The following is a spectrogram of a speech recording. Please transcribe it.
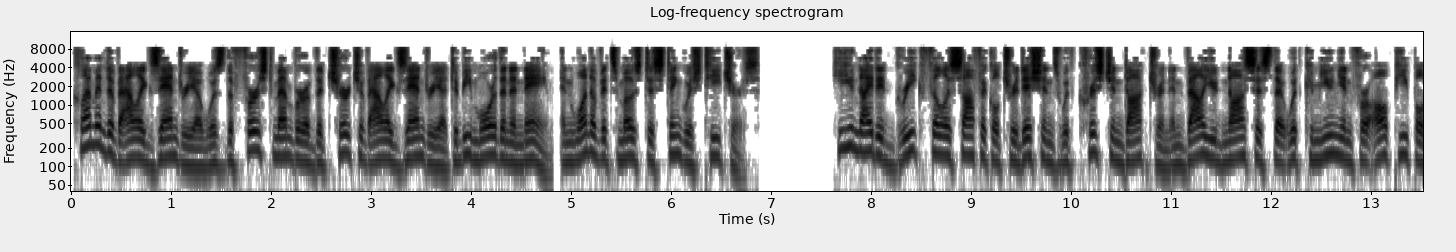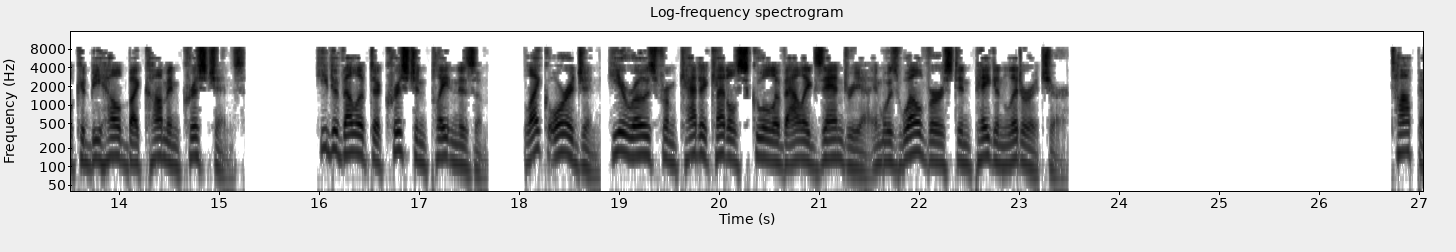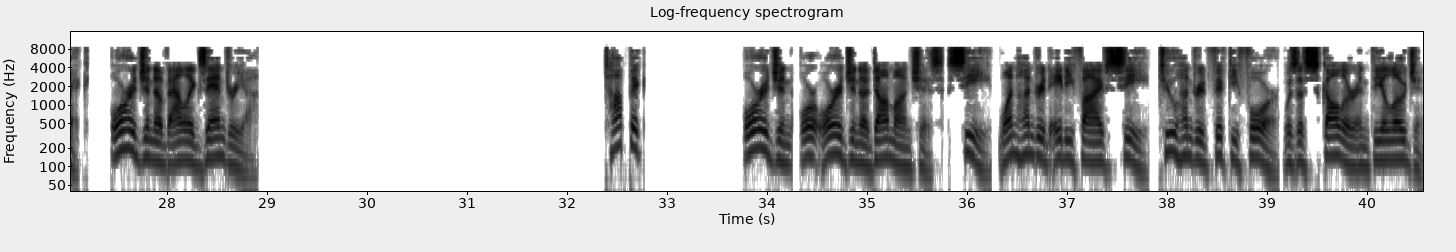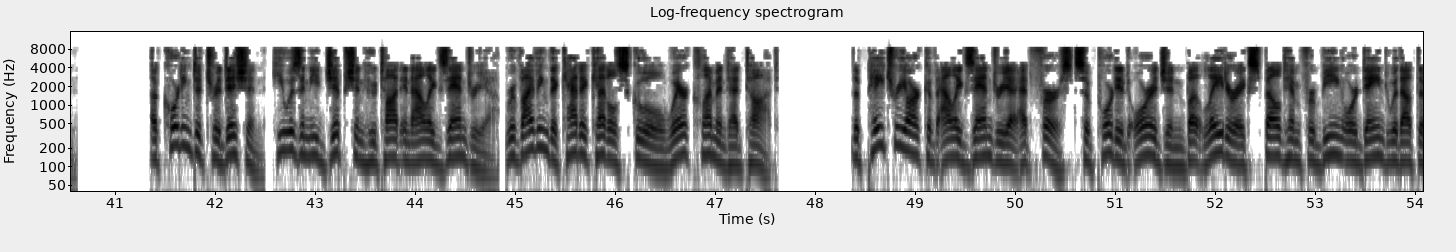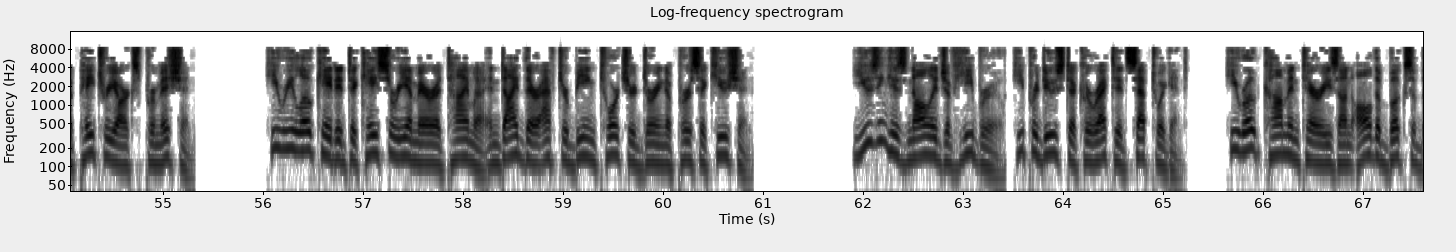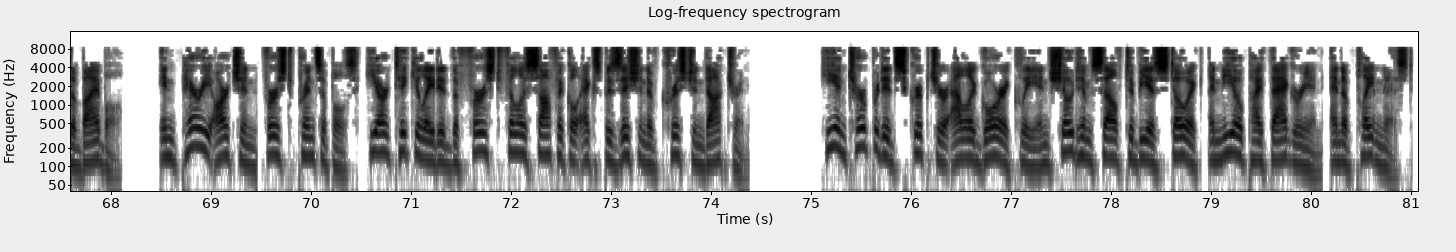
Clement of Alexandria was the first member of the Church of Alexandria to be more than a name, and one of its most distinguished teachers. He united Greek philosophical traditions with Christian doctrine and valued gnosis that with communion for all people could be held by common Christians. He developed a Christian Platonism. Like Origen, he arose from catechetical school of Alexandria and was well versed in pagan literature. Origen of Alexandria Origen, or Origen Adamantius c. 185 c. 254 was a scholar and theologian. According to tradition, he was an Egyptian who taught in Alexandria, reviving the catechetical school where Clement had taught. The Patriarch of Alexandria at first supported Origen but later expelled him for being ordained without the Patriarch's permission. He relocated to Caesarea Maritima and died there after being tortured during a persecution. Using his knowledge of Hebrew, he produced a corrected Septuagint. He wrote commentaries on all the books of the Bible. In Peri Archon First Principles, he articulated the first philosophical exposition of Christian doctrine. He interpreted scripture allegorically and showed himself to be a Stoic, a Neo-Pythagorean, and a Platonist.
